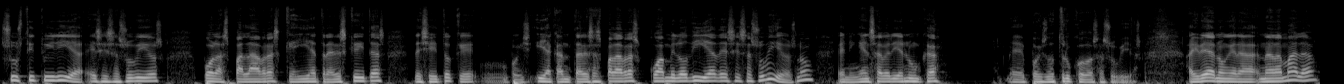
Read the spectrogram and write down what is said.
sustituiría eses asubíos polas palabras que ia traer escritas, de xeito que pois ia cantar esas palabras coa melodía deses asubíos, non? E ninguén sabería nunca eh, pois do truco dos asubíos. A idea non era nada mala,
